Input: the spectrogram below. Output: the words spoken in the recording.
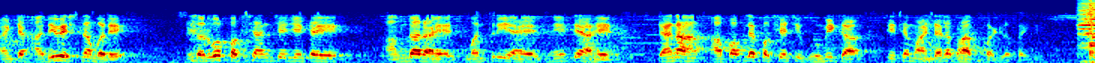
आणि त्या अधिवेशनामध्ये सर्व पक्षांचे जे काही आमदार आहेत मंत्री आहेत नेते आहेत त्यांना आपापल्या पक्षाची भूमिका तिथे मांडायला भाग पडलं पाहिजे.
